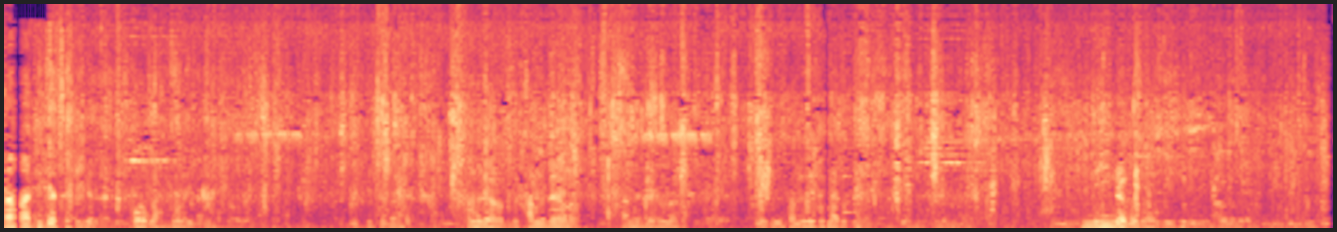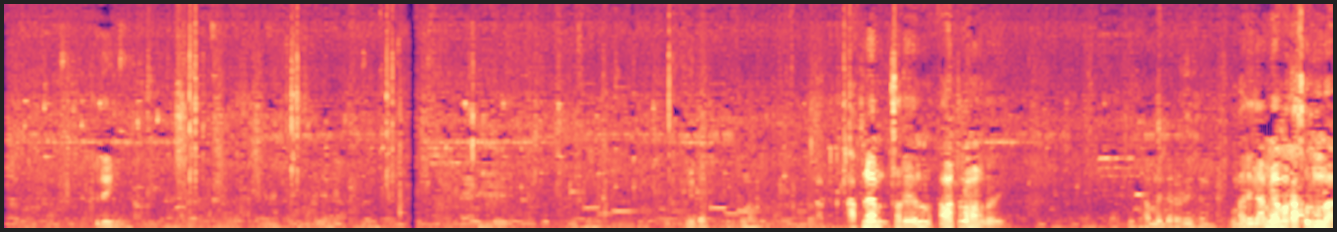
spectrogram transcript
হ্যাঁ হ্যাঁ ঠিক আছে বলাই সামনে যাও সামনে যাও না সামনে যাও আপনার চলেন আমার তো মান করে। আরে আমি আমার কাজ করব না।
